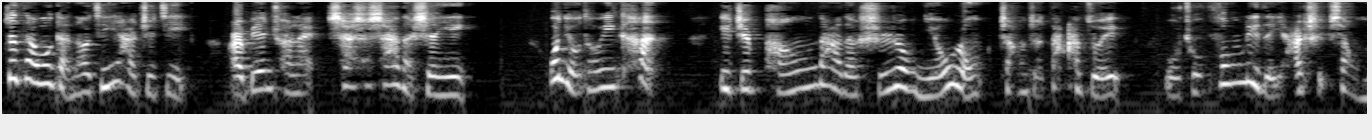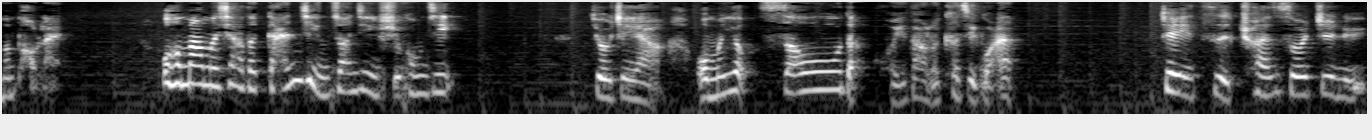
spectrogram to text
正在我感到惊讶之际，耳边传来沙沙沙的声音。我扭头一看，一只庞大的食肉牛龙张着大嘴，露出锋利的牙齿向我们跑来。我和妈妈吓得赶紧钻进时空机。就这样，我们又嗖的回到了科技馆。这一次穿梭之旅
